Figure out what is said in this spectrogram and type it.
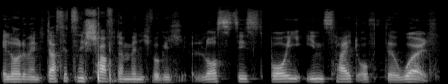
Ey, Leute, wenn ich das jetzt nicht schaffe, dann bin ich wirklich lostest boy inside of the world.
